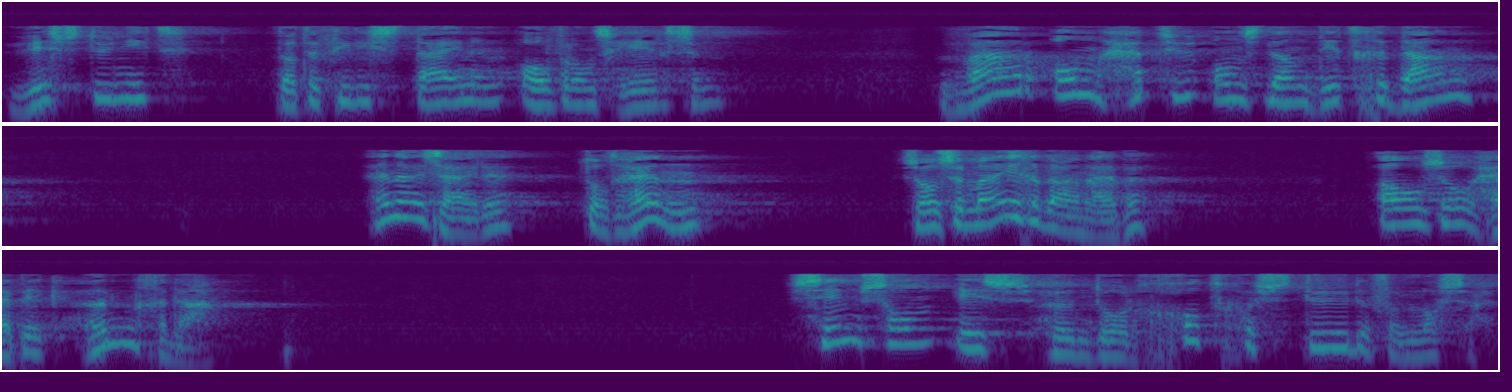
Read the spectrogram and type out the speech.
wist u niet dat de Filistijnen over ons heersen? Waarom hebt u ons dan dit gedaan? En hij zeide tot hen, zoals ze mij gedaan hebben, alzo heb ik hun gedaan. Simson is hun door God gestuurde verlosser.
